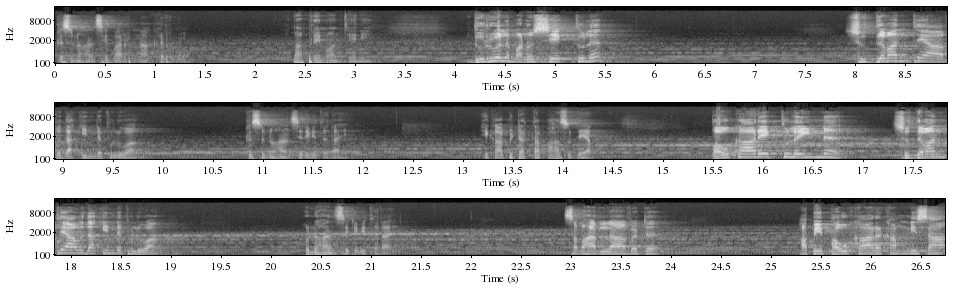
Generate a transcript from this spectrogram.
ක්‍රසුන් වහන්සේ වර්ණනා කරනවා. ම ප්‍රේමවන්තයනී. දුර්වල මනුෂ්‍යයෙක් තුළ ශුද්ධවන්තයාව දකින්න පුළුවන් ක්‍රසුන් වහන්සේට විතරයි. එක අපිටත් අපහසු දෙයක්. පෞකාරයෙක් තුළ ඉන්න ශුද්ධවන්තයාව දකින්න පුළුවන් උන්වහන්සේට විතරයි. සමහරලාවට අපේ පෞකාරකම් නිසා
